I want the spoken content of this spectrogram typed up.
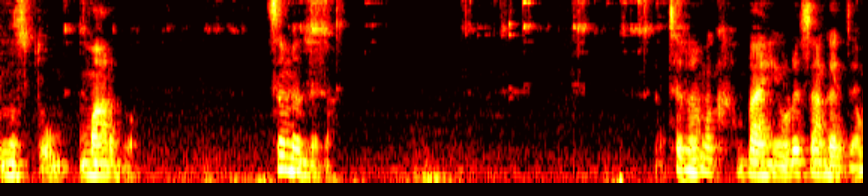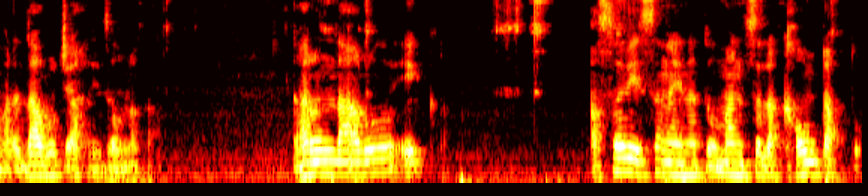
नसतो मार्ग. समजलं का? चला मग बाय. एवढं सांगायचं आहे मला. दारूच्या आहारी जाऊ नका. कारण दारू एक असं व्यसन आहे ना तो माणसाला खाऊन टाकतो.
